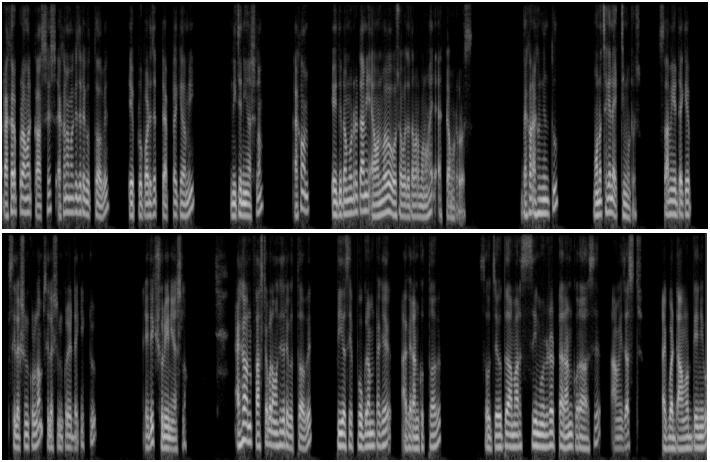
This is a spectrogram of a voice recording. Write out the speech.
রাখার পর আমার কাজ শেষ। এখন আমাকে যেটা করতে হবে এই প্রপার্টিজের ট্যাবটাকে আমি নিচে নিয়ে আসলাম, এখন এই দুটো মোটরকে আমি এমনভাবে বসাবো যাতে আমার মনে হয় একটা মোটর আছে। দেখুন, এখন কিন্তু মনে হচ্ছে এখানে একটি মোটর। সো আমি এটাকে সিলেকশন করলাম। সিলেকশন করে এটাকে একটু এদিক সরিয়ে নিয়ে আসলাম। এখন ফার্স্ট অফ অল আমাকে যেটা করতে হবে পিএসএ প্রোগ্রামটাকে আগে রান করতে হবে। সো যেহেতু আমার সিমুলেটরটা রান করা আছে, আমি জাস্ট একবার ডাউনলোড দিয়ে নিব।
